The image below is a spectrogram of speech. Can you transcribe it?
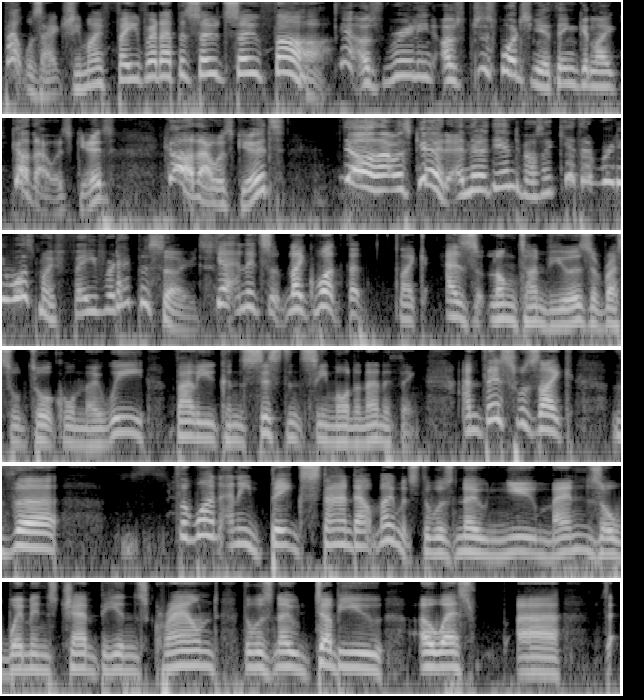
"That was actually my favourite episode so far." Yeah, I was really, I was just watching it thinking like, God, that was good. God, that was good. Oh, that was good. And then at the end of it, I was like, yeah, that really was my favourite episode. Yeah, and it's like what that like as long-time viewers of Wrestle Talk will know, we value consistency more than anything. And this was like the there weren't any big standout moments. There was no new men's or women's champions crowned. There was no WOS uh,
